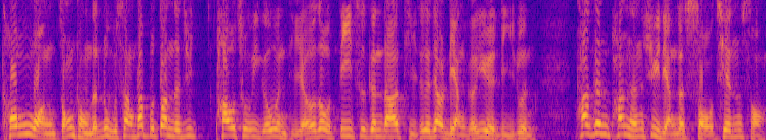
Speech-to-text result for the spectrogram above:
通往总统的路上，他不断的去抛出一个问题。我说我第一次跟大家提这个叫两个月理论。他跟潘恒旭两个手牵手，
